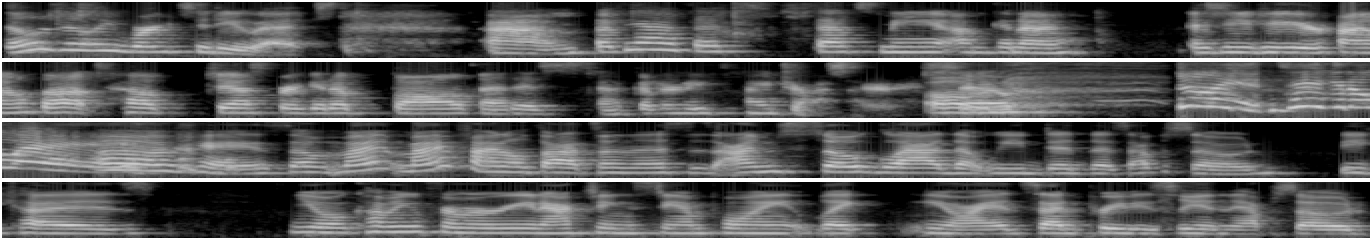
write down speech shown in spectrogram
diligently worked to do it. Um, but yeah, that's that's me. I'm gonna, as you do your final thoughts, help Jasper get a ball that is stuck underneath my dresser. Oh, so, no. Jillian, take it away. okay so my my final thoughts on this is i'm so glad that we did this episode because you know coming from a reenacting standpoint like you know i had said previously in the episode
